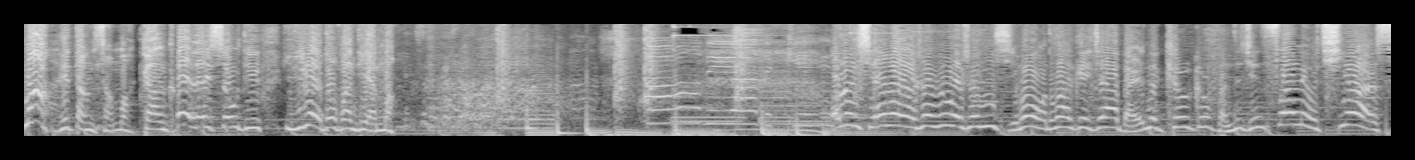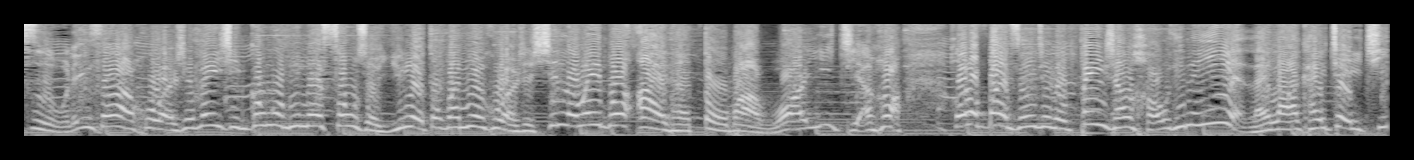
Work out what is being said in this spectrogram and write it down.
那还等什么？赶快来收听娱乐豆瓣天吧！闲话少说，如果说你喜欢我的话，可以加本人的 QQ 粉丝群三六七二四五零三二，或者是微信公共平台搜索“娱乐豆瓣店”，或者是新浪微博艾特豆瓣五二一减号。好了，伴随这首非常好听的音乐，来拉开这一期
